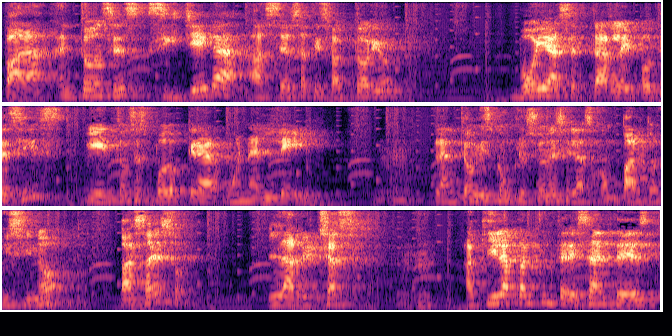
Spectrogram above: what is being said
Para entonces, si llega a ser satisfactorio, voy a aceptar la hipótesis y entonces puedo crear una ley. Planteo mis conclusiones y las comparto. Y si no, pasa eso, la rechazo. Aquí la parte interesante es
